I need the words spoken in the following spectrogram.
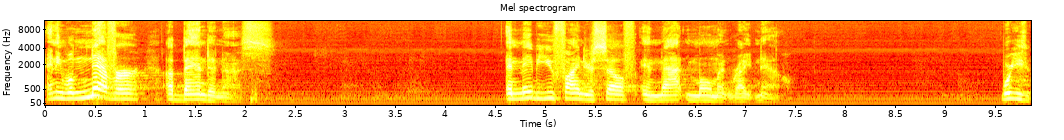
and He will never abandon us. And maybe you find yourself in that moment right now where you,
